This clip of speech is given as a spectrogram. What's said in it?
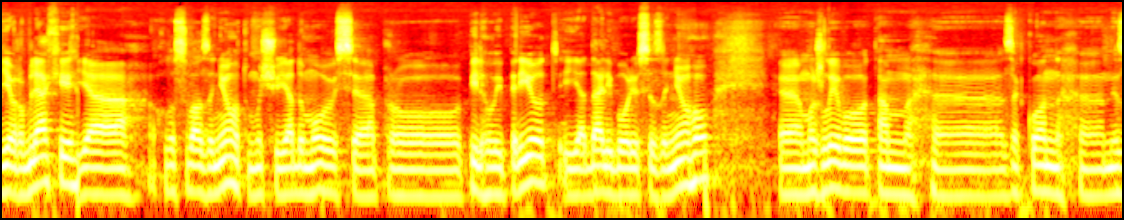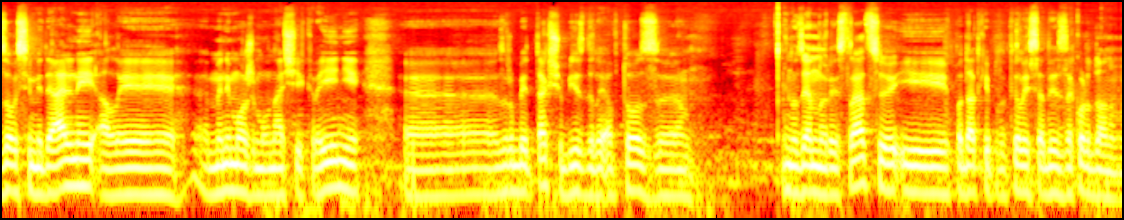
євробляхи, я голосував за нього, тому що я домовився про пільговий період, і я далі борюся за нього. Е, Можливо, там е, закон е, не зовсім ідеальний, але ми не можемо в нашій країні е, зробити так, щоб їздили авто з іноземною реєстрацією і податки платилися десь за кордоном.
